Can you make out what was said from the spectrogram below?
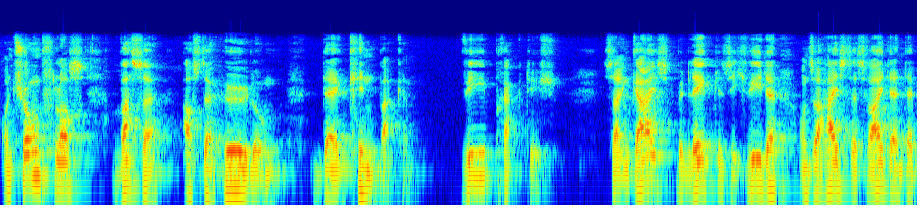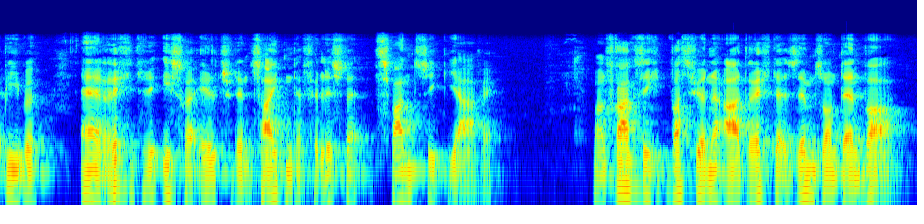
Und schon floss Wasser aus der Höhlung der Kinnbacken. Wie praktisch. Sein Geist belebte sich wieder und so heißt es weiter in der Bibel, er richtete Israel zu den Zeiten der Philister 20 Jahre. Man fragt sich, was für eine Art Richter Simson denn war.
